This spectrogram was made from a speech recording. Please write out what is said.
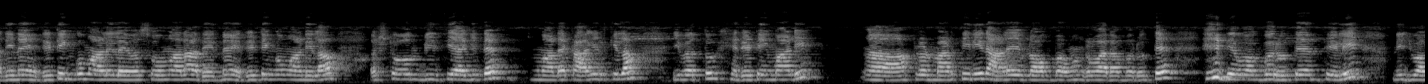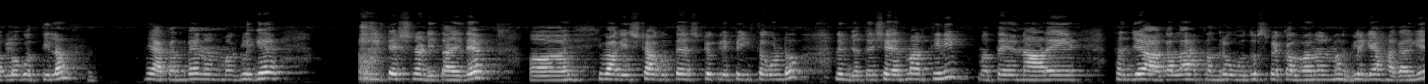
ಅದಿನ್ನ ಎಡಿಟಿಂಗು ಮಾಡಿಲ್ಲ, ಇವತ್ತು ಸೋಮವಾರ ಅದೇನೋ ಎಡಿಟಿಂಗು ಮಾಡಿಲ್ಲ. ಅಷ್ಟೊಂದು ಬ್ಯುಸಿ ಆಗಿದ್ದೆ. ಮಾಡೋಕ್ಕಾಗಿರ್ಕಿಲ್ಲ. ಇವತ್ತು ಎಡಿಟಿಂಗ್ ಮಾಡಿ ಅಪ್ಲೋಡ್ ಮಾಡ್ತೀನಿ. ನಾಳೆ ಬ್ಲಾಗ್ ಮಂಗಳವಾರ ಬರುತ್ತೆ. ಇದು ಯಾವಾಗ ಬರುತ್ತೆ ಅಂತೇಳಿ ನಿಜವಾಗ್ಲೂ ಗೊತ್ತಿಲ್ಲ. ಯಾಕಂದರೆ ನನ್ನ ಮಗಳಿಗೆ ಟೆಸ್ಟ್ ನಡೀತಾ ಇದೆ. ಇವಾಗ ಎಷ್ಟಾಗುತ್ತೆ ಅಷ್ಟು ಕ್ಲಿಪ್ಪಿಂಗ್ಸ್ ತಗೊಂಡು ನಿಮ್ಮ ಜೊತೆ ಶೇರ್ ಮಾಡ್ತೀನಿ. ಮತ್ತು ನಾಳೆ ಸಂಜೆ ಆಗಲ್ಲ, ಯಾಕಂದರೆ ಓದಿಸ್ಬೇಕಲ್ವ ನನ್ನ ಮಗಳಿಗೆ. ಹಾಗಾಗಿ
